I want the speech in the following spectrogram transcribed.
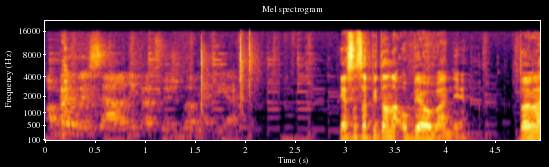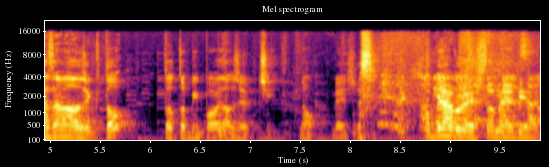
Objavuješ sa, ale nepracuješ v médiách. Ja som sa pýtal na objavovanie. To by ma zaujímalo, že kto toto by povedal, že či... No, vieš. Tak objavuješ sa v médiách.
